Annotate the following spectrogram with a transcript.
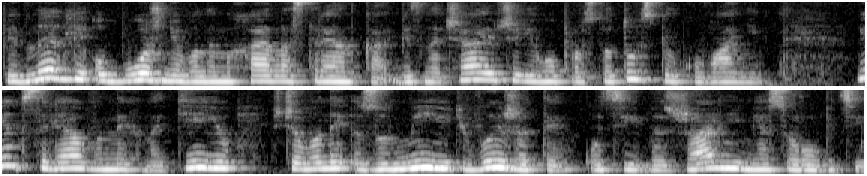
Підлеглі обожнювали Михайла Стренка, відзначаючи його простоту в спілкуванні. Він вселяв в них надію, що вони зуміють вижити у цій безжальній м'ясорубці.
